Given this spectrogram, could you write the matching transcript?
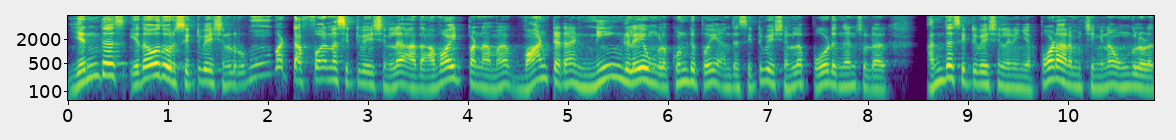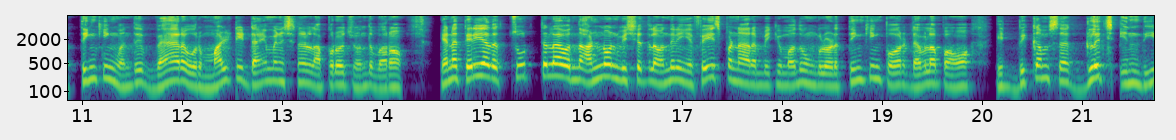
எந்த ஏதாவது ஒரு சுச்சுவேஷனில் ரொம்ப டஃப்பான சுச்சுவேஷனில் அதை அவாய்ட் பண்ணாமல் வாண்டடாக நீங்களே உங்களை கொண்டு போய் அந்த சுச்சுவேஷனில் போடுங்கன்னு சொல்கிறார் அந்த சுச்சுவேஷனில் நீங்கள் போட ஆரம்பிச்சிங்கன்னா உங்களோட திங்கிங் வந்து வேற ஒரு மல்டி டைமென்ஷனல் அப்ரோச் வந்து வரும். ஏன்னா தெரியாத சுத்தில் வந்து அன்னோன் விஷயத்தில் வந்து நீங்கள் ஃபேஸ் பண்ண ஆரம்பிக்கும்போது, உங்களோட திங்கிங் பவர் டெவலப் ஆகும். It becomes a glitch in the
